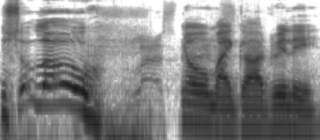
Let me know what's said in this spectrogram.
You're so low. Oh my god, really?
